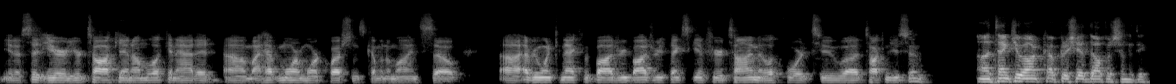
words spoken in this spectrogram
you know sit here you're talking i'm looking at it um, i have more and more questions coming to mind so uh, everyone connect with Badri. Badri, thanks again for your time and look forward to uh, talking to you soon. Uh, thank you, Mark. I appreciate the opportunity.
